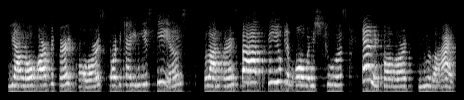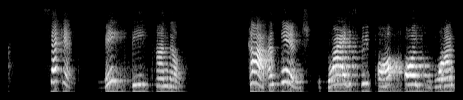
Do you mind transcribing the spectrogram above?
yellow are preferred colors for the Chinese themes lanterns, but you can always choose any color you like. Second, make the handle. Cut an inch wide strip off on one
